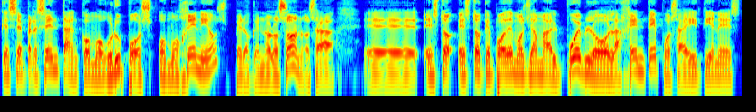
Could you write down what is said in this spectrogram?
que se presentan como grupos homogéneos, pero que no lo son. O sea, eh, esto, esto que podemos llamar el pueblo o la gente, pues ahí tienes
